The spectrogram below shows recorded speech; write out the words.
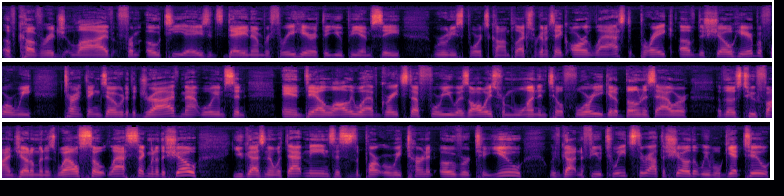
of coverage live from OTAs. It's day number three here at the UPMC Rooney Sports Complex. We're going to take our last break of the show here before we turn things over to the drive. Matt Williamson and Dale Lolley will have great stuff for you as always from 1 until 4. You get a bonus hour of those two fine gentlemen as well. So, last segment of the show, you guys know what that means. This is the part where we turn it over to you. We've gotten a few tweets throughout the show that we will get to.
